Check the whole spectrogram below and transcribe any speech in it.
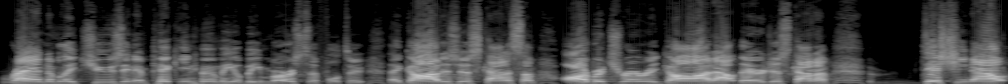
randomly choosing and picking whom He'll be merciful to. That God is just kind of some arbitrary God out there, just kind of dishing out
